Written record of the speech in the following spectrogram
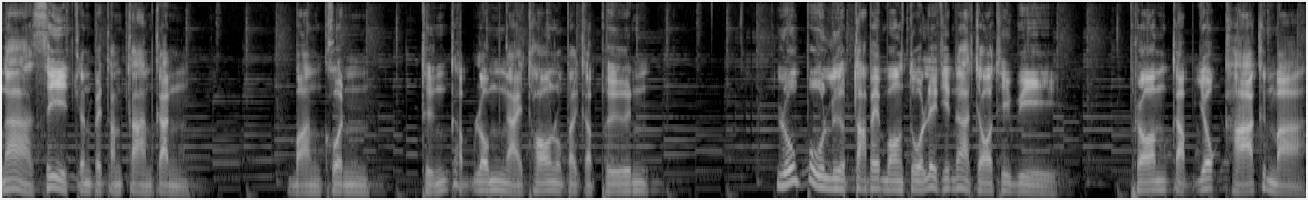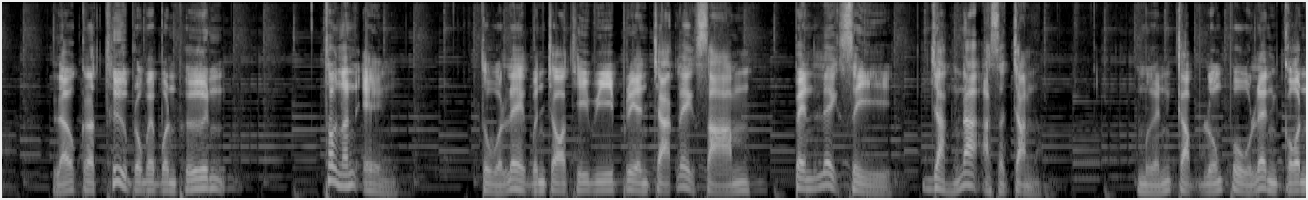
หน้าซีดกันไปตามๆกัน บางคนถึงกับล้มหงายท้องลงไปกับพื้น หลวงปู่เหลือบตาไปมองตัวเลขที่หน้าจอทีวี พร้อมกับยกขาขึ้นมา แล้วกระทืบลงไปบนพื้น เท่านั้นเอง ตัวเลขบนจอทีวีเปลี่ยนจากเลข 3 เป็นเลข 4 อย่างน่าอัศจรรย์ เหมือนกับหลวงปู่เล่นกล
